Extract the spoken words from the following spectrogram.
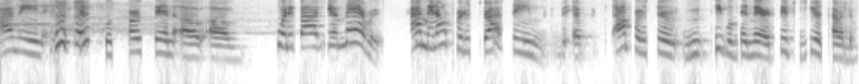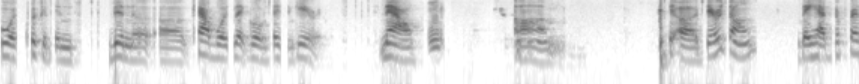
I mean, this was first in a, a 25 year marriage. I mean, I'm pretty sure I've seen. I'm pretty sure people have been married 50 years got a divorce quicker than than the uh, Cowboys let go of Jason Garrett. Now, um, uh, Jerry Jones. They had their press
